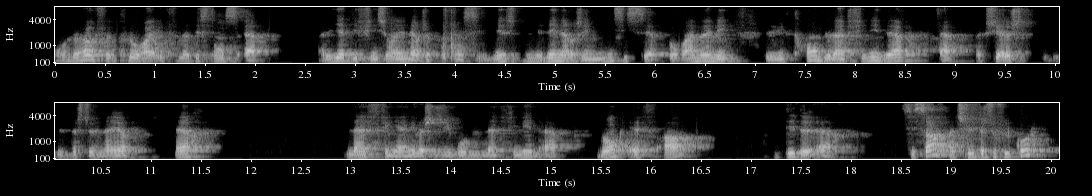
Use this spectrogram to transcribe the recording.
ونلوها في la distance r. Il y a définition de l'énergie potentielle, l'énergie nécessaire pour amener l'électron de l'infini vers R. هادشي علاش درتو هنايا R l'infini يعني باش نجيبوه من l'infini ل R. Donc FA D de R. C'est ça هادشي اللي درتو في الكور؟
